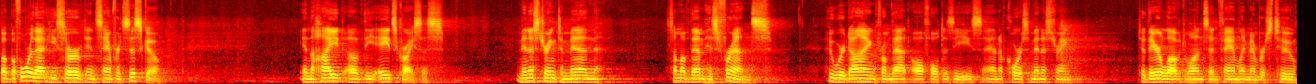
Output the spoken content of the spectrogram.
But before that, he served in San Francisco in the height of the AIDS crisis, ministering to men, some of them his friends, who were dying from that awful disease, and of course, ministering to their loved ones and family members too.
